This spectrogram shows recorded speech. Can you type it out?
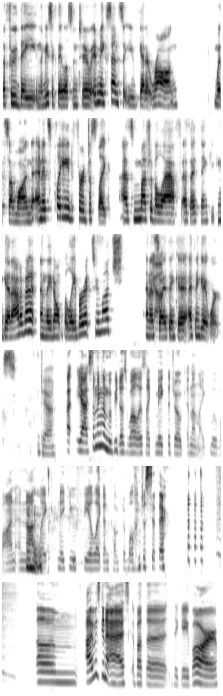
the food they eat and the music they listen to, it makes sense that you'd get it wrong with someone and it's played for just like as much of a laugh as i think you can get out of it and they don't belabor it too much and so i think it i think it works Yeah. Uh, yeah, something the movie does well is like make the joke and then like move on and not Mhm. like make you feel like uncomfortable and just sit there. um, I was gonna ask about the the gay bar.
